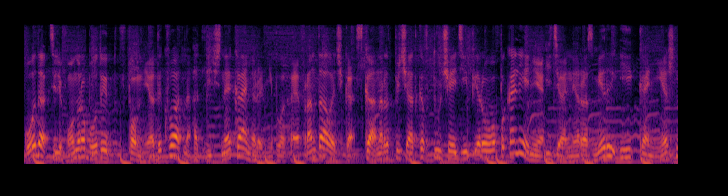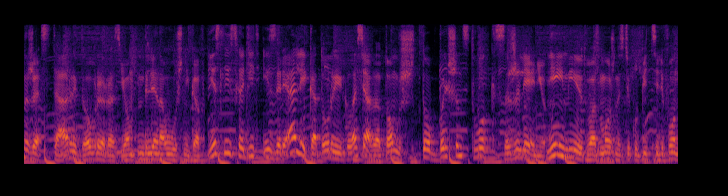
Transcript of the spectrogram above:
года телефон работает вполне адекватно. Отличная камера, неплохая фронталочка, сканер отпечатков Touch ID первого поколения, идеальные размеры и, конечно же, старый добрый разъем для наушников. Если исходить из реалий, которые гласят о том, что большинство, к сожалению, не имеют возможности купить телефон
